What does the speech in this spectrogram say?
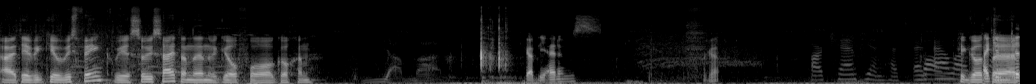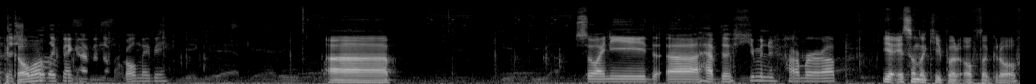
Alright, yeah, we kill this thing, we suicide and then we go for Gohan. Grab the items. Okay. Our champion has fallen. He got I can uh, get the Piccolo. shield, I think. I have enough gold, maybe. Uh, So I need uh have the human armor up. yeah, it's on the Keeper of the Grove.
